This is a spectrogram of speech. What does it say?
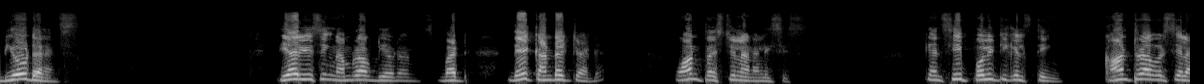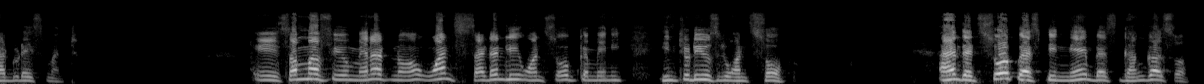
Deodorants. We are using number of deodorants, but they conducted one pestle analysis. You can see political thing, controversial advertisement. Eh, some of you may not know, once suddenly one soap company introduced one soap. And that soap has been named as Ganga soap.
